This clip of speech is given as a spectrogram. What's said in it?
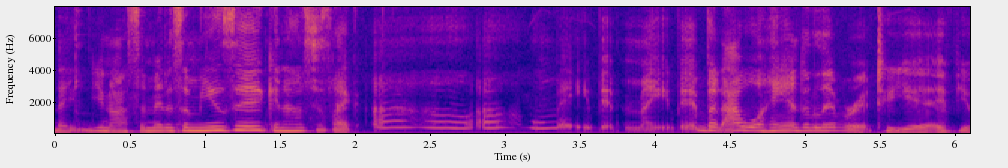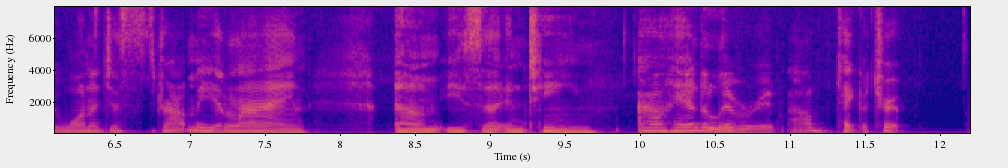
you know I submitted some music and I was just like oh oh maybe maybe. But I will hand deliver it to you. If you want to just drop me a line um Issa and team I'll hand deliver it. I'll take a trip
